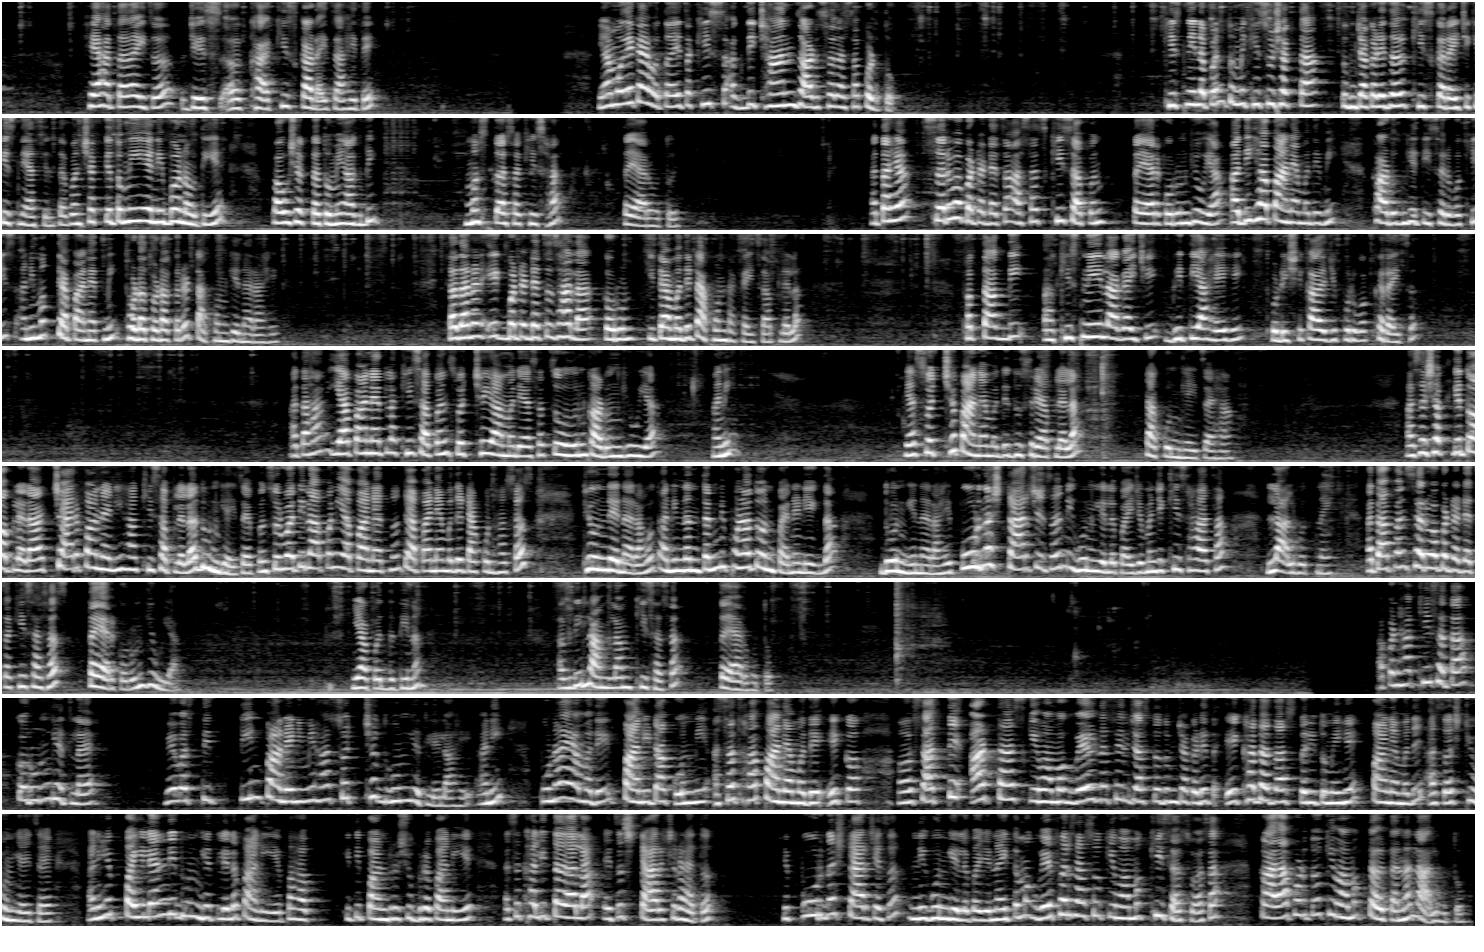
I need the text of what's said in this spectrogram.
हे हाताळायचं जे स- खा खीस काढायचं आहे ते. यामुळे काय होतं याचा खीस अगदी छान जाडसर असा पडतो. खिसणीनं पण तुम्ही खिसू शकता. तुमच्याकडे जर खिस करायची खिसणी असेल तर पण शक्यतो मी याने बनवते आहे पाहू शकता तुम्ही अगदी मस्त असा खिस हा तयार होतोय. आता ह्या सर्व बटाट्याचा असाच खिस आपण तयार करून घेऊया. आधी ह्या पाण्यामध्ये मी काढून घेते सर्व खीस आणि मग त्या पाण्यात मी थोडा थोडा करत टाकून घेणार आहे. साधारण एक बटाट्याचा झाला करून की त्यामध्ये टाकून टाकायचं आपल्याला. फक्त अगदी खिसणी लागायची भीती आहे ही. थोडीशी काळजीपूर्वक करायचं. आता हा या पाण्यातला खिस आपण स्वच्छ यामध्ये असा चोळून काढून घेऊया आणि या स्वच्छ पाण्यामध्ये दुसरे आपल्याला टाकून घ्यायचा आहे हा. असं शक्यतो आपल्याला चार पाण्याने हा खिस आपल्याला धुवून घ्यायचा आहे. पण सुरुवातीला आपण या पाण्यातनं त्या पाण्यामध्ये टाकून असंच ठेवून देणार आहोत आणि नंतर मी पुन्हा दोन पाण्याने एकदा धुवून घेणार आहे. पूर्ण स्टार्च याचं निघून गेलं पाहिजे. म्हणजे खिस हा असा लाल होत नाही. आता आपण सर्व बटाट्याचा खिस असाच तयार करून घेऊया. या पद्धतीनं अगदी लांब लांब खिस असा तयार होतो. आपण हा खिस आता करून घेतलाय. व्यवस्थित तीन पाण्याने मी हा स्वच्छ धुवून घेतलेला आहे. आणि पुन्हा यामध्ये पाणी टाकून मी असंच हा पाण्यामध्ये एक सात ते आठ तास किंवा मग वेळ नसेल जास्त तुमच्याकडे तर एखादा तास तरी तुम्ही हे पाण्यामध्ये असंच ठेवून घ्यायचं आहे. आणि हे पहिल्यांदा धुवून घेतलेलं पाणी आहे. पहा किती पांढरं शुभ्र पाणी आहे. असं खाली तळाला याचं स्टार्च राहतं. हे पूर्ण स्टार्च याचं निघून गेलं पाहिजे. नाही तर मग वेफर्स असो किंवा मग खिस असो असा काळा पडतो किंवा मग तळताना लाल होतो.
